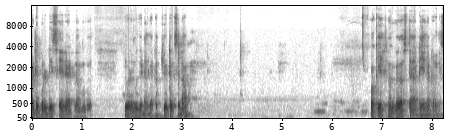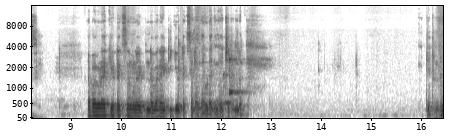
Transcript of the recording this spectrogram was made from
അടിപൊളി ഡിസൈനായിട്ട് നമുക്ക് ഇവിടെ നമുക്ക് ഇടാം കേട്ടോ. ക്യൂ ടെക്സ് ഇടാം. ഓക്കെ നമുക്കത് സ്റ്റാർട്ട് ചെയ്യാം കേട്ടോ അപ്പോൾ ഇവിടെ ക്യൂടെക്സ് നമ്മൾ ഇട്ടിട്ടുണ്ട് വെറൈറ്റി ക്യൂടെക്സ് എല്ലാം ഇവിടെ ഇങ്ങനെ വെച്ചിട്ടുണ്ട്. ഇട്ടിട്ടുണ്ട്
